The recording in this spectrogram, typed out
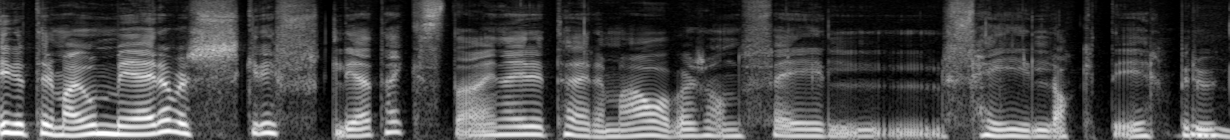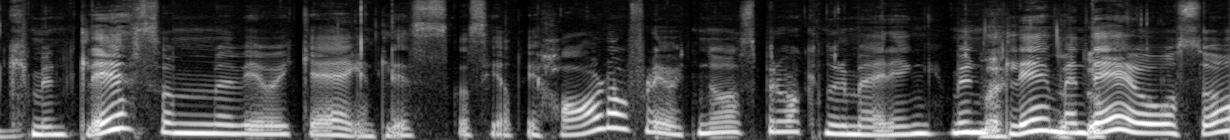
irriterer meg jo mer over skriftlige tekster enn jeg irriterer meg over sånn feil, feilaktig bruk mm. muntlig, som vi jo ikke egentlig skal si at vi har, da, for det er jo ikke noe språknormering muntlig. Nei, men det er jo også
